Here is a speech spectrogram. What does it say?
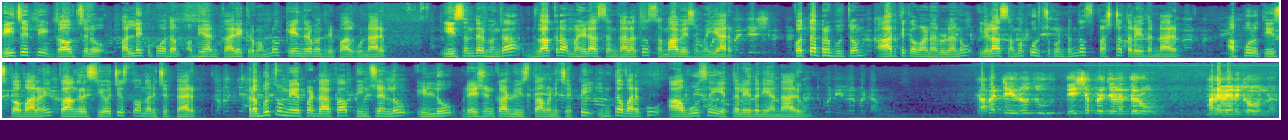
బీజేపీ గావ్చలో పల్లెకు పోదాం అభియాన్ కార్యక్రమంలో కేంద్ర మంత్రి పాల్గొన్నారు. ఈ సందర్భంగా డ్వాక్రా మహిళా సంఘాలతో సమావేశమయ్యారు. కొత్త ప్రభుత్వం ఆర్థిక వనరులను ఎలా సమకూర్చుకుంటుందో స్పష్టత లేదన్నారు. అప్పులు తీసుకోవాలని కాంగ్రెస్ యోచిస్తోందని చెప్పారు. ప్రభుత్వం ఏర్పడ్డాక పింఛన్లు ఇళ్ళు రేషన్ కార్డులు ఇస్తామని చెప్పి ఇంతవరకు ఆ ఊసే ఎత్తలేదని అన్నారు. కాబట్టి ఈరోజు దేశ ప్రజలందరూ మన వెనుక ఉన్నారు.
